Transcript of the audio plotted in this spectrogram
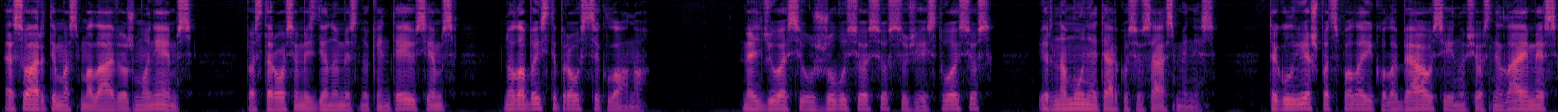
Esu artimas Malavio žmonėms, pastarosiomis dienomis nukentėjusiems nuo labai stipraus ciklono. Meldžiuosi už žuvusiosius, sužeistuosius ir namų netekusius asmenys. Tegul viešpats palaiko labiausiai nuo šios nelaimės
